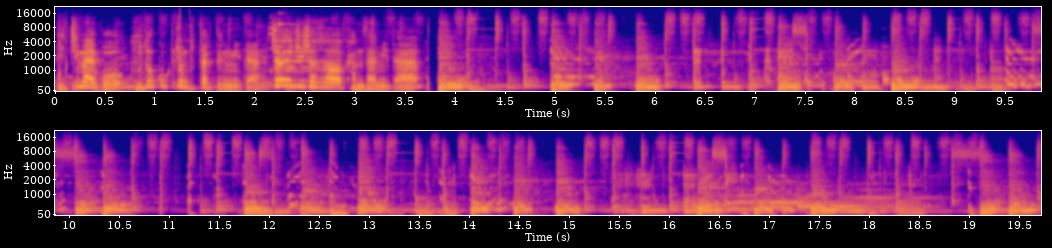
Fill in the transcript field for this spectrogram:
잊지 말고 구독 꼭 좀 부탁드립니다. 시청해 주셔서 감사합니다.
